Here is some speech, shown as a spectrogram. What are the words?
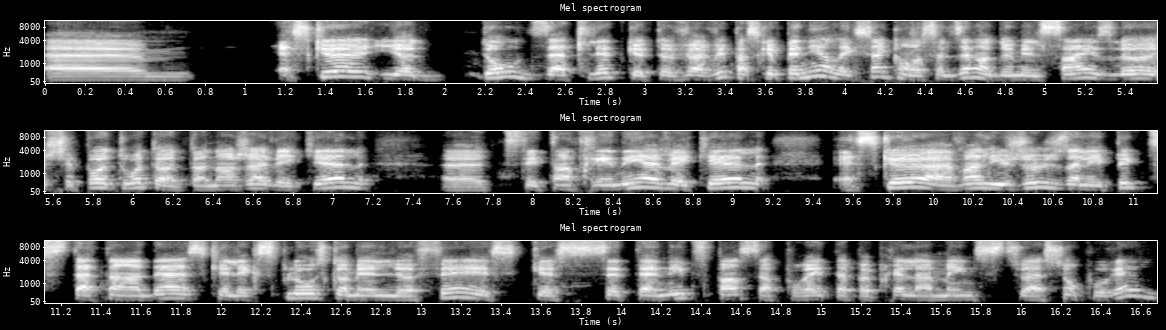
Euh, est-ce qu'il y a d'autres athlètes que tu as vu arriver? Parce que Penny Alexiak, on va se le dire, en 2016, là, je ne sais pas, toi, tu as, nagé avec elle, euh, tu t'es entraîné avec elle. Est-ce qu'avant les Jeux olympiques, tu t'attendais à ce qu'elle explose comme elle l'a fait? Est-ce que cette année, tu penses que ça pourrait être à peu près la même situation pour elle?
